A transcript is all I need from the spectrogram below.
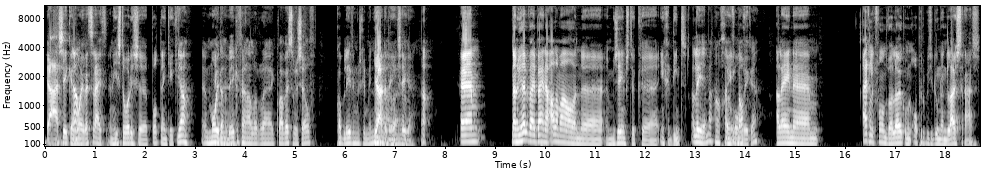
Ja, zeker een Ja. mooie wedstrijd. Een historische pot, denk ik. Ja, en mooi dan de eh, bekerfinale eh, qua wedstrijd zelf. Qua beleving misschien minder. Ja, dat maar, denk ik eh, zeker. Ja. Ehm, nou, nu hebben wij bijna allemaal een, eh, een museumstuk eh, ingediend. Alleen, jij mag nog ik volgende nog? week, hè? Alleen, ehm, eigenlijk vond ik het wel leuk om een oproepje te doen aan de luisteraars.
